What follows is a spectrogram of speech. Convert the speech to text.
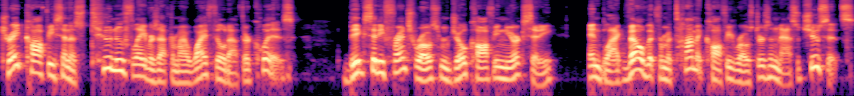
Trade Coffee sent us two new flavors after my wife filled out their quiz. Big City French Roast from Joe Coffee, in New York City, and Black Velvet from Atomic Coffee Roasters in Massachusetts.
